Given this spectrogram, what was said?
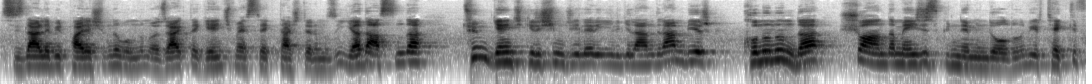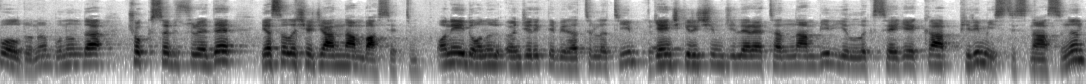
sizlerle bir paylaşımda bulundum. Özellikle genç meslektaşlarımızı ya da aslında tüm genç girişimcileri ilgilendiren bir konunun da şu anda meclis gündeminde olduğunu, bir teklif olduğunu, bunun da çok kısa bir sürede yasalaşacağından bahsettim. O neydi onu öncelikle bir hatırlatayım. Genç girişimcilere tanınan bir yıllık SGK prim istisnasının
